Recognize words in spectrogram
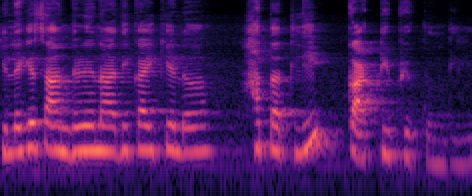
की लगेच आंधळीनं आधी काय केलं? हातातली काठी फेकून दिली.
